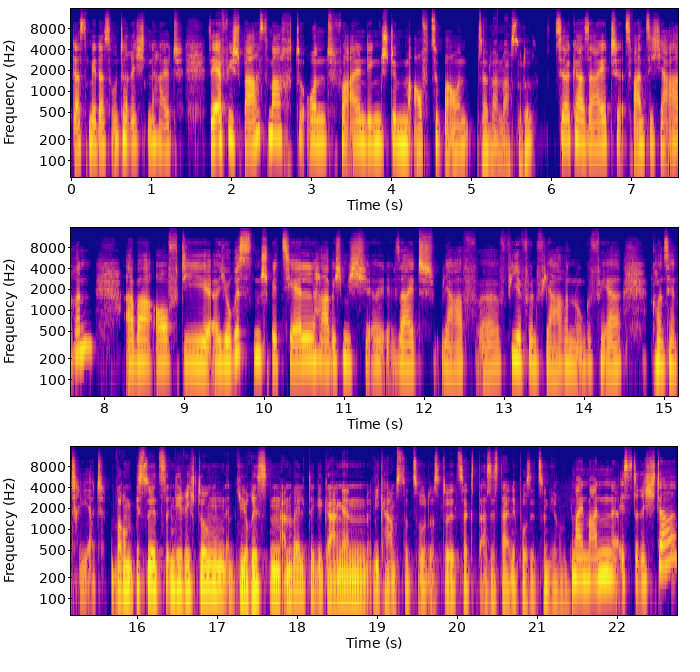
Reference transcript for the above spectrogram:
dass mir das Unterrichten halt sehr viel Spaß macht und vor allen Dingen Stimmen aufzubauen. Seit wann machst du das? Circa seit 20 Jahren. Aber auf die äh, Juristen speziell habe ich mich äh, seit ja, äh, vier, fünf Jahren ungefähr konzentriert. Warum bist du jetzt in die Richtung Juristen, Anwälte gegangen? Wie kam es dazu, dass du jetzt sagst, das ist deine Positionierung? Mein Mann ist Richter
